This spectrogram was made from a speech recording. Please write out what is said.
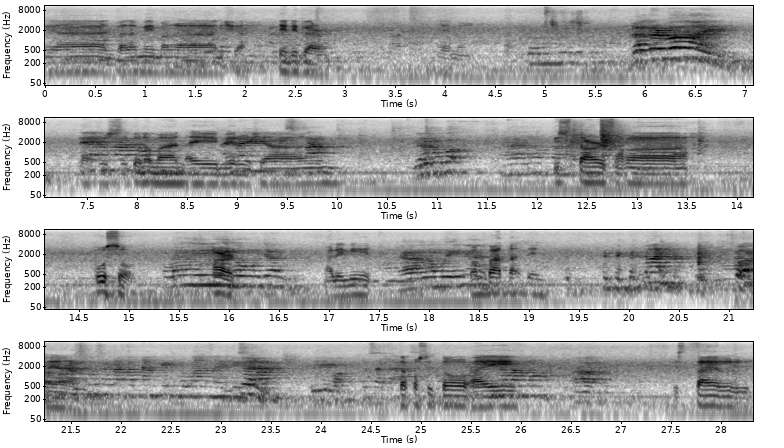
Ayan, parang may mga ano siya, teddy bear. Vlogger boy! Tapos ito naman ay meron siyang Meron po. star saka puso. Ay, Heart. Maliliit. Pambata din. Ayan. Tapos ito ay style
